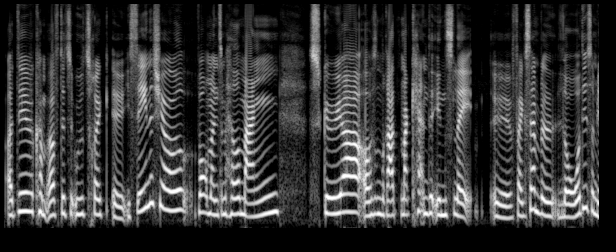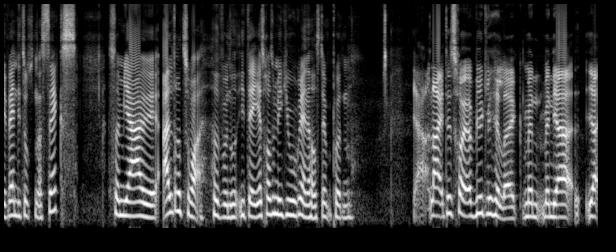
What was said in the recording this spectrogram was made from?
Og det kom ofte til udtryk øh, i sceneshowet, hvor man som havde mange skøre og sådan ret markante indslag. Øh, for eksempel Lordi, som jeg vandt i 2006, som jeg øh, aldrig tror havde vundet i dag. Jeg tror som ikke, juryen havde stemt på den. Ja, nej, det tror jeg virkelig heller ikke. Men, men jeg, jeg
